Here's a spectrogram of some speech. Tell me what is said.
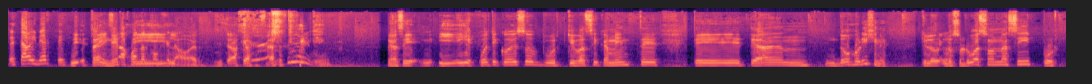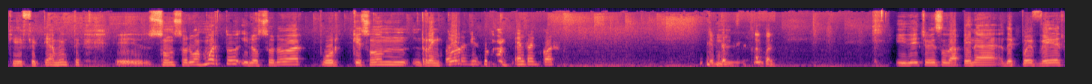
Estaba inerte. Sí, está Ahí inerte. está jugando al y- congelado, a ver. Si te. No, sí, y, y es cuático eso porque básicamente te, te dan dos orígenes. Que lo- Sí, bueno. los Zoruas son así porque efectivamente eh, son Zoruas muertos y los Zoroark porque son rencor Bueno. El rencor. Pues, Tal cual. Y de hecho eso da pena después ver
